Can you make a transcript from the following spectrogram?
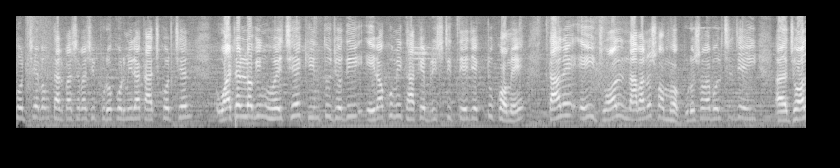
করছে এবং তার পাশাপাশি পুরকর্মীরা কাজ করছেন ওয়াটার লগিং হয়েছে, কিন্তু যদি এরকমই থাকে বৃষ্টির তেজ একটু কমে, তাহলে এই জল নামানো সম্ভব। পুরসভা বলছে যে এই জল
